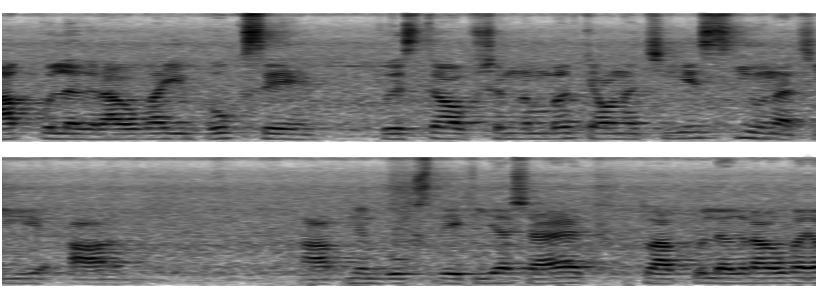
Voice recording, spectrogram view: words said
आपको लग रहा होगा ये बुक्स है तो इसका ऑप्शन नंबर क्या होना चाहिए? सी होना चाहिए। आर आपने बुक्स देख लिया शायद तो आपको लग रहा होगा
